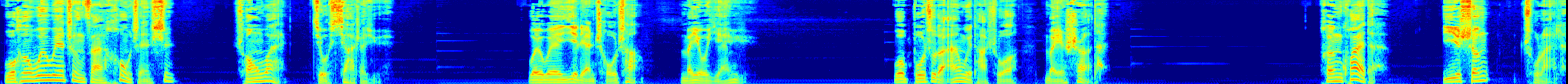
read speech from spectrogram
我和微微正在候诊室，窗外就下着雨。微微一脸惆怅，没有言语。我不住的安慰他说：“没事的。”很快的，医生出来了，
